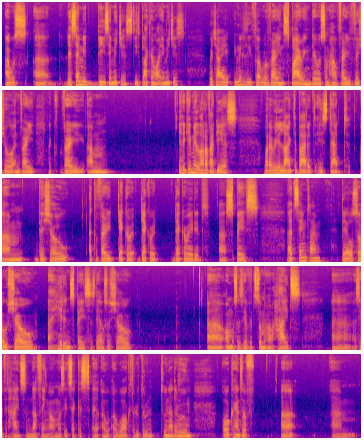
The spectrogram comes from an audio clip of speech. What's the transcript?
I was, uh, they sent me these images, these black and white images, which I immediately thought were very inspiring. They were somehow very visual and very, like, very, um, it gave me a lot of ideas. What I really liked about it is that um, they show like a very decor decor decorated uh, space. At the same time, they also show uh, hidden spaces. They also show uh, almost as if it somehow hides uh, as if it hides nothing almost. It's like a, a, a walk through to, to, another room, all kinds of uh, um,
